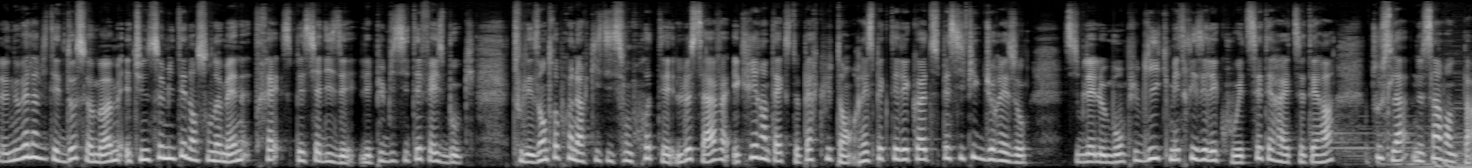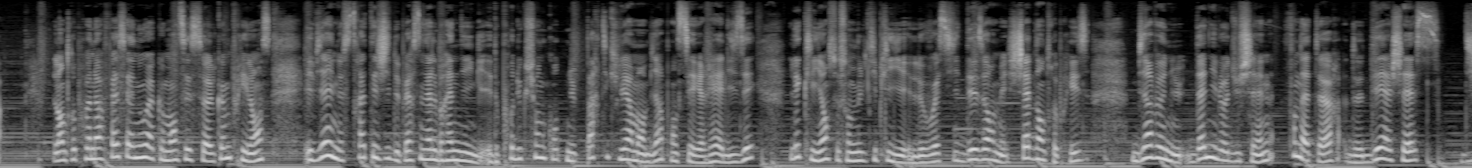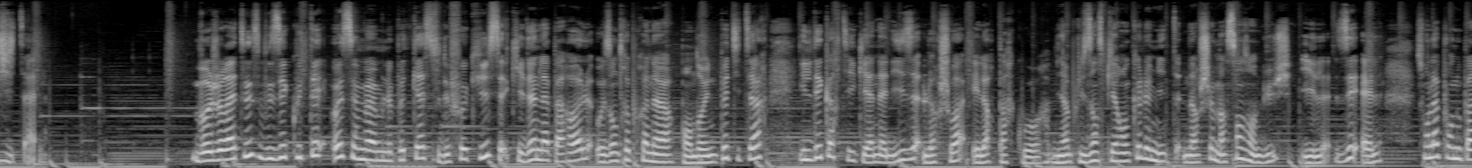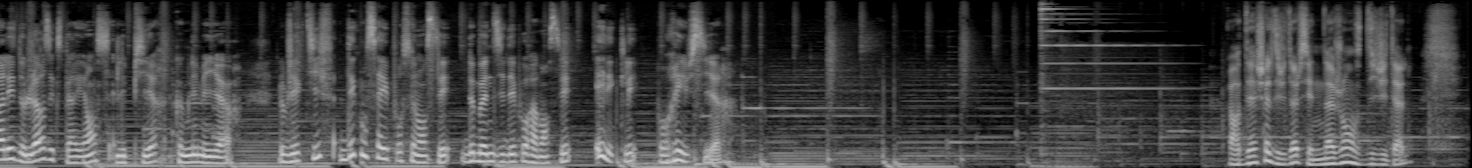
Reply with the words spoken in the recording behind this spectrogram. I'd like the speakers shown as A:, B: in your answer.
A: Le nouvel invité d'Osomom est une sommité dans son domaine très spécialisé, les publicités Facebook. Tous les entrepreneurs qui s'y sont frottés le savent, écrire un texte percutant, respecter les codes spécifiques du réseau, cibler le bon public, maîtriser les coûts, etc., etc., tout cela ne s'invente pas. L'entrepreneur face à nous a commencé seul comme freelance et via une stratégie de personal branding et de production de contenu particulièrement bien pensée et réalisée, les clients se sont multipliés. Le voici désormais chef d'entreprise. Bienvenue Danilo Duchesne, fondateur de DHS Bonjour à tous, vous écoutez Awesomum, le podcast de Focus qui donne la parole aux entrepreneurs. Pendant une petite heure, ils décortiquent et analysent leurs choix et leur parcours. Bien plus inspirant que le mythe d'un chemin sans embûches, ils et elles sont là pour nous parler de leurs expériences, les pires comme les meilleures. L'objectif, des conseils pour se lancer, de bonnes idées pour avancer et les clés pour réussir.
B: Alors DHS Digital, c'est une agence digitale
